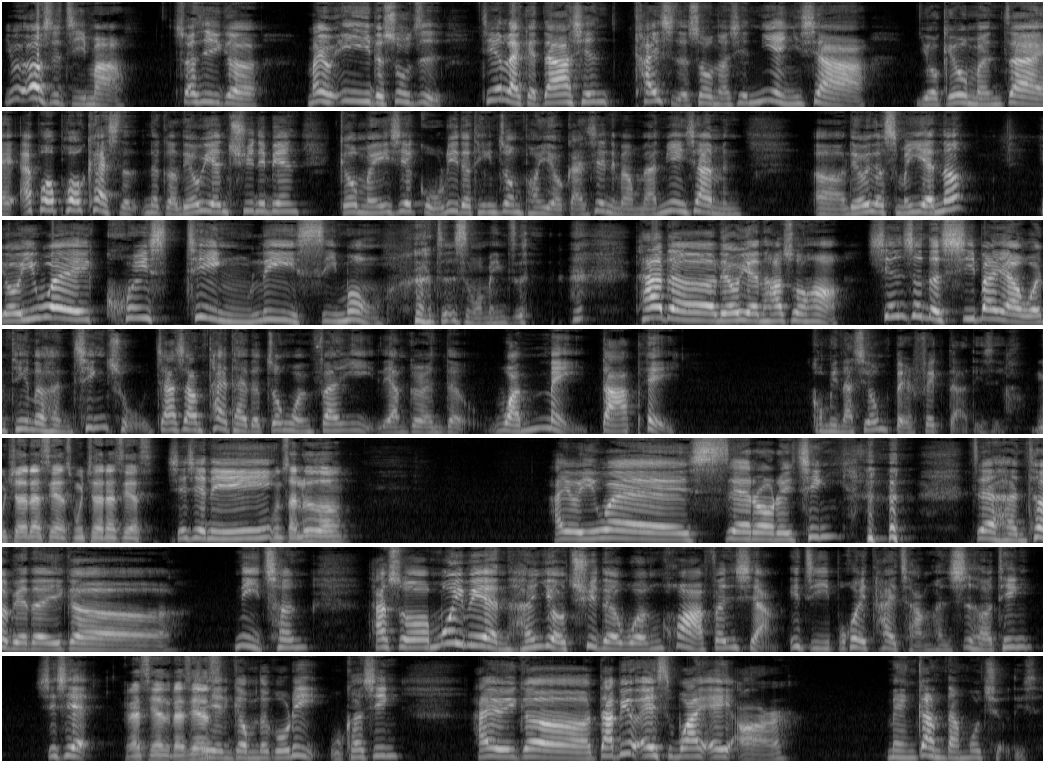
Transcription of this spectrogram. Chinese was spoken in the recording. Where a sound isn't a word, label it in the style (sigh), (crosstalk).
因为二十集嘛，算是一个蛮有意义的数字。今天来给大家先开始的时候呢，先念一下有给我们在 Apple Podcast 的那个留言区那边给我们一些鼓励的听众朋友，感谢你们。我们来念一下你们呃留了什么言呢？有一位 Christine Lee Simon，这是什么名字？他的留言他说哈，先生的西班牙文听得很清楚，加上太太的中文翻译，两个人的完美搭配，combinación perfecta，dice。Muchas gracias, muchas gracias. 谢谢你 Un。saludo. 还有一位 s e r o r i c h i n 这很特别的一个昵称。他说 “muy bien”，很有趣的文化分享，一集不会太长，很适合听。谢谢，Gracias, 谢谢给我们的鼓励，五颗星。还有一个 W S Y A R，me encanta mucho，dice。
